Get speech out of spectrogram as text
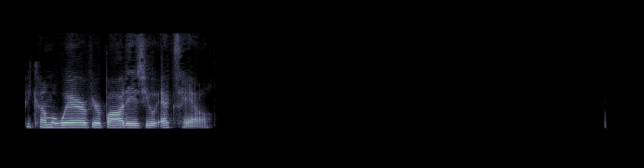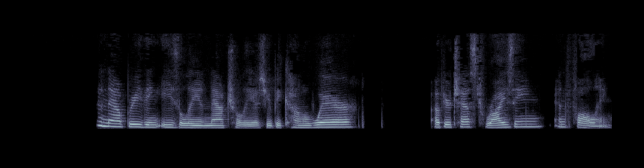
Become aware of your body as you exhale. And now breathing easily and naturally as you become aware of your chest rising and falling.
